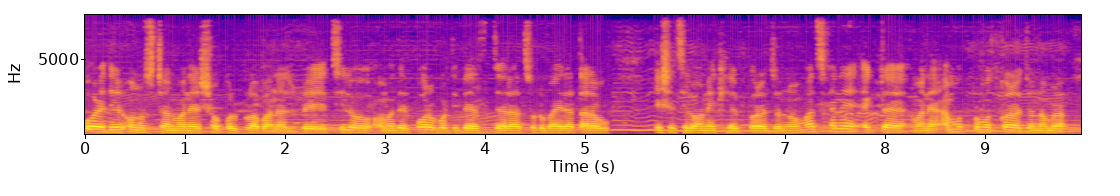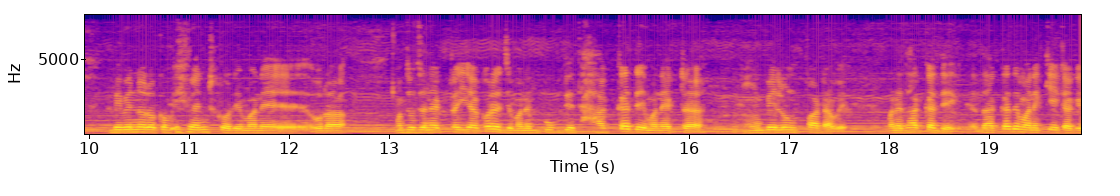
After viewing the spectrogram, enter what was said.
পরের দিন অনুষ্ঠান মানে সকল প্লাবান আসবে। ছিল আমাদের পরবর্তী ব্যাচ যারা ছোট ভাইরা, তারাও এসেছিল অনেক হেল্প করার জন্য। মাঝখানে একটা মানে আমোদ প্রমোদ করার জন্য আমরা বিভিন্ন রকম ইভেন্ট করি। মানে ওরা দুজনে একটা ইয়া করে যে মানে বুক দিয়ে ধাক্কা দিয়ে মানে একটা বেলুন ফাটাবে মানে ধাক্কা দিয়ে ধাক্কা দিয়ে মানে কে কাকে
